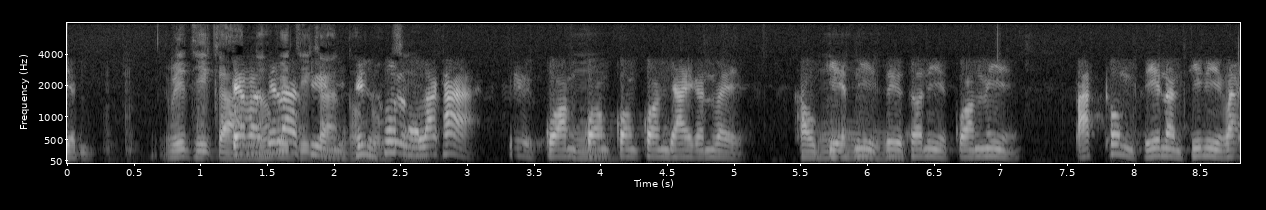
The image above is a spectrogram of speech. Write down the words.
ย็นวิธีการๆแต่ว่านะเววิลาธีซื้อการนี่ของถึงลุงคนศรีละราคาซื้อกองอืมกองกองกองยายกันไว้เขาเกียรตินี่อืม ซื้อเท่านี้กองนี่ปักท่งสีนั่นสีนี่ไว้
